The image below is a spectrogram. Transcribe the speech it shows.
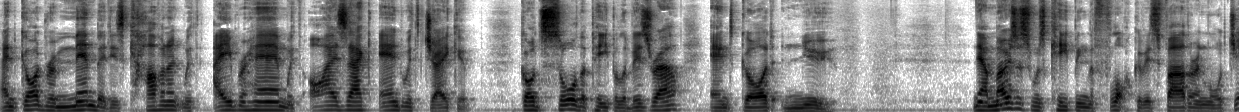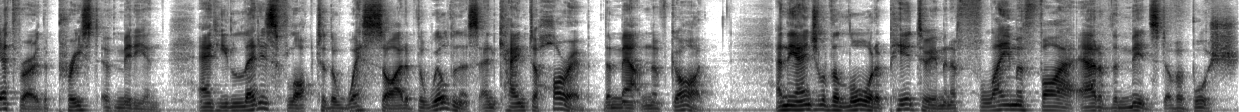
and God remembered his covenant with Abraham, with Isaac, and with Jacob. God saw the people of Israel, and God knew. Now Moses was keeping the flock of his father in law Jethro, the priest of Midian, and he led his flock to the west side of the wilderness and came to Horeb, the mountain of God. And the angel of the Lord appeared to him in a flame of fire out of the midst of a bush.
